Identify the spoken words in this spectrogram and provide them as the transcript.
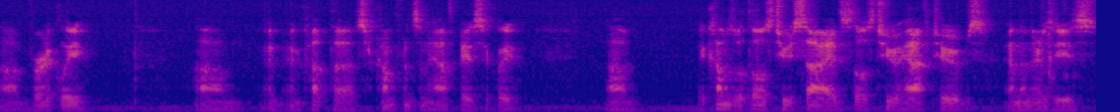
um, vertically um, and, and cut the circumference in half basically. Um, it comes with those two sides, those two half tubes, and then there's these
